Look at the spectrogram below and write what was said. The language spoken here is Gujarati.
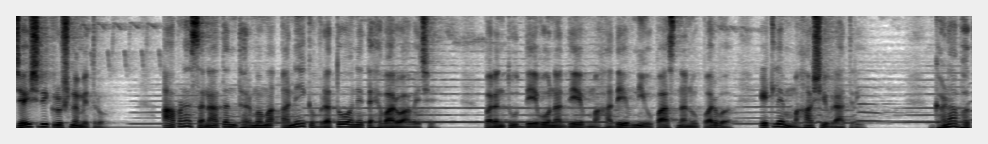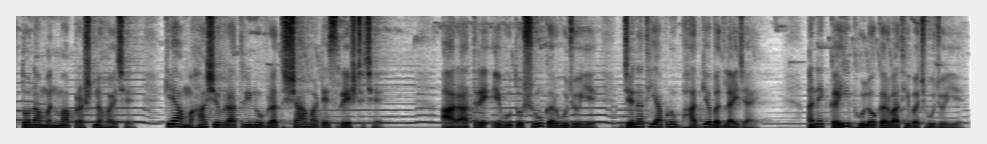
જય શ્રી કૃષ્ણ મિત્રો. આપણા સનાતન ધર્મમાં અનેક વ્રતો અને તહેવારો આવે છે. પરંતુ દેવોના દેવ મહાદેવની ઉપાસનાનું પર્વ એટલે મહાશિવરાત્રિ. ઘણા ભક્તોના મનમાં પ્રશ્ન હોય છે કે આ મહાશિવરાત્રિનું વ્રત શા માટે શ્રેષ્ઠ છે? આ રાત્રે એવું તો શું કરવું જોઈએ જેનાથી આપણું ભાગ્ય બદલાઈ જાય? અને કઈ ભૂલો કરવાથી બચવું જોઈએ?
